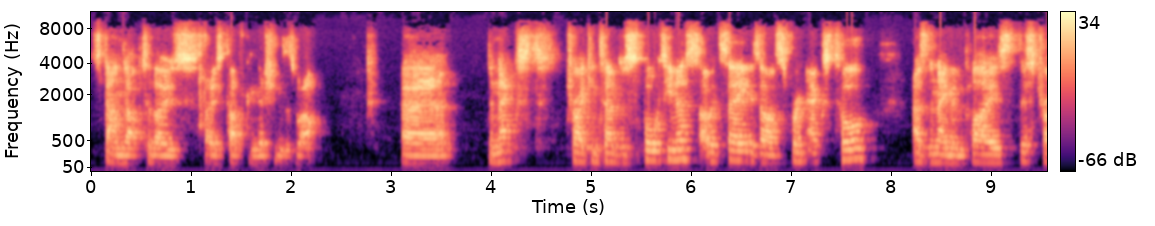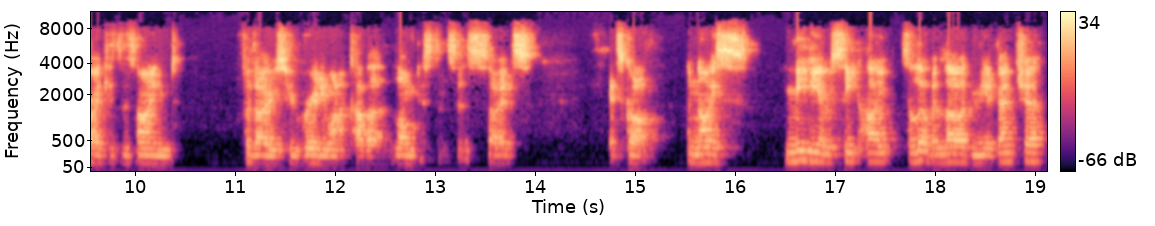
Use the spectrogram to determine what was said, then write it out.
stand up to those those tough conditions as well. Uh, the next trike in terms of sportiness, I would say, is our Sprint X Tour. As the name implies, this trike is designed for those who really want to cover long distances. So it's it's got a nice medium seat height. It's a little bit lower than the Adventure,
